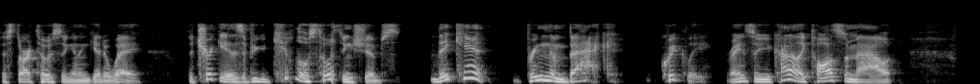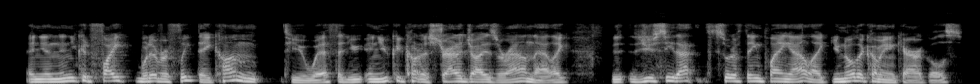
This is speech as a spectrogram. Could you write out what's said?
to start toasting and then get away. The trick is if you can kill those toasting ships, they can't bring them back quickly, right? So you kind of like toss them out and then you could fight whatever fleet they come to you with, and you and you could kind of strategize around that. Like, did you see that sort of thing playing out? Like, you know they're coming in caracals,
